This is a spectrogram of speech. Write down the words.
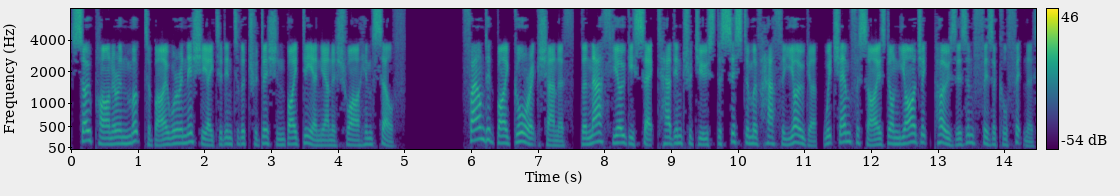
Sopanna and Muktabai were initiated into the tradition by Dhyanyaneshwar himself. Founded by Gorakshanath, the Nath Yogi sect had introduced the system of Hatha Yoga, which emphasized on yogic poses and physical fitness.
